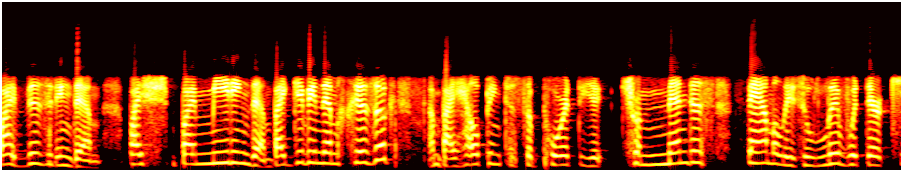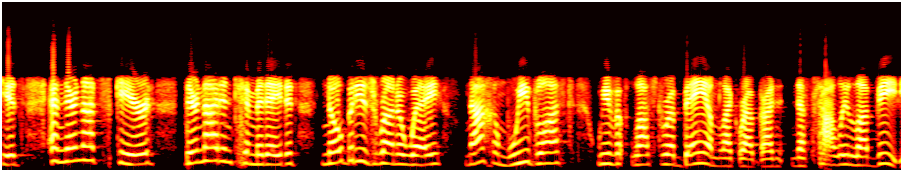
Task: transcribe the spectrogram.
By visiting them, by sh- by meeting them, by giving them chizuk, and by helping to support the tremendous families who live with their kids, and they're not scared, they're not intimidated, nobody's run away. Nachum, we've lost we've lost Rabbeim like Rabbi Naftali Lavi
